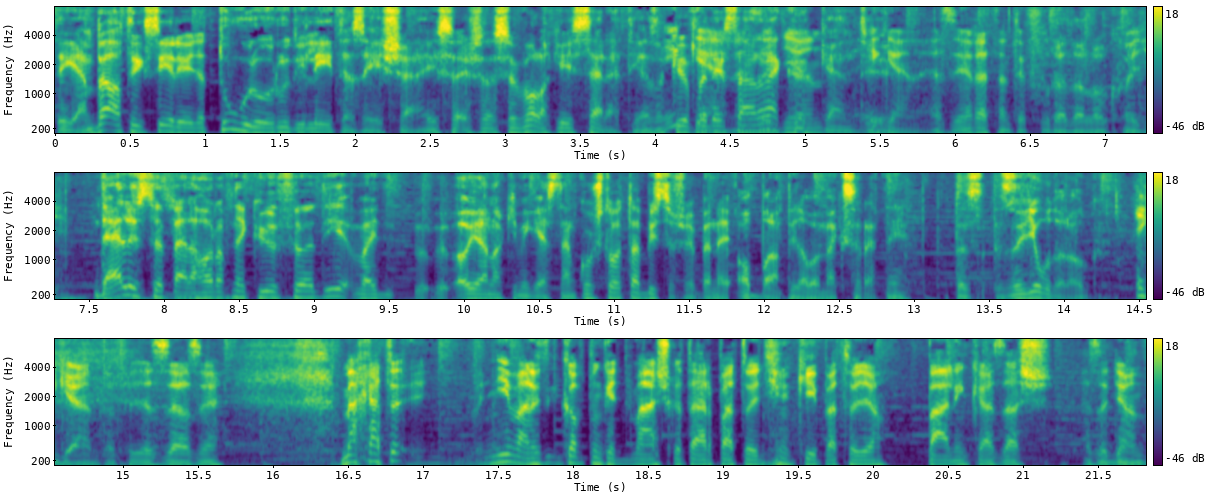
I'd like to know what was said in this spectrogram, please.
Igen, Beatrix írja, hogy a túró Rudi létezése, és, és, és hogy is szereti, ez a külföldiek ez számára ilyen- megkökkentő. Igen, ez egy rettentő fura dolog, hogy... De először beleharapni külföldi, vagy olyan, aki még ezt nem kóstolta, biztos, hogy benne abban a pillanatban megszeretné. Ez, ez egy jó dolog. Igen, tehát hogy ezzel azért... Meg hát nyilván itt kaptunk egy másik árpától egy ilyen képet, hogy a pálinkázás, ez egy olyan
